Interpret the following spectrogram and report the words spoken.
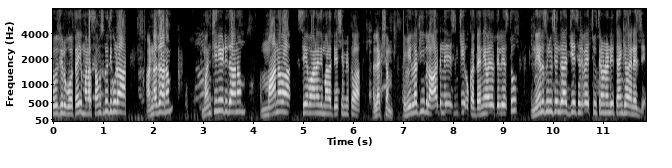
రోజులు పోతాయి. మన సంస్కృతి కూడా అన్నదానం మంచినీటి దానం మానవ సేవ అనేది మన దేశం యొక్క లక్ష్యం. వీళ్ళకి వీళ్ళ ఆర్గనైజేషన్కి ఒక ధన్యవాదాలు తెలియజేస్తూ నేను సునీల్ చంద్ర జిఎస్ చూస్తున్నానండి థ్యాంక్ యూ ఎన్ఎస్జే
